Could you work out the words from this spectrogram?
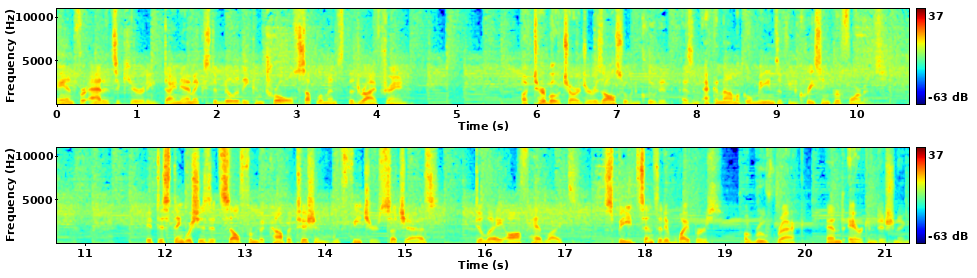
And for added security, Dynamic Stability Control supplements the drivetrain. A turbocharger is also included as an economical means of increasing performance. It distinguishes itself from the competition with features such as delay-off headlights, speed-sensitive wipers, a roof rack, and air conditioning.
